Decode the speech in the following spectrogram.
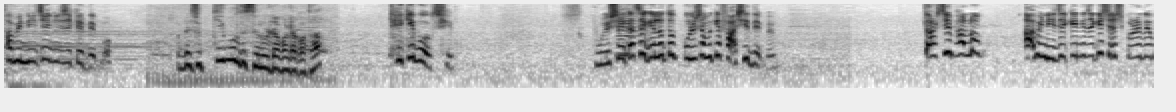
আমি নিজেই নিজেকে দেব। আপনি এসব কি বলতেছেন উল্টাপাল্টা কথা? ঠিকই বলছি। পুলিশের কাছে গেলে তো পুলিশ আমাকে ফাঁসি দেবে। তার চেয়ে ভালো আমি নিজেকে নিজেকে শেষ করে দেব।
